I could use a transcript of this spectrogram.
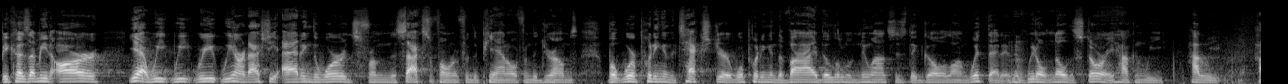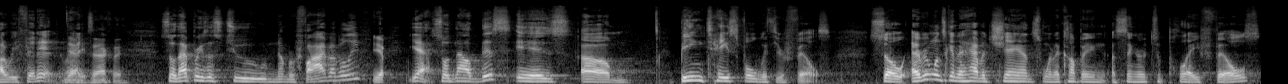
Because I mean, our yeah, we, we, we, we aren't actually adding the words from the saxophone or from the piano or from the drums, but we're putting in the texture, we're putting in the vibe, the little nuances that go along with that. And if mm-hmm. we don't know the story, how can we how do we how do we fit in? Yeah, right? exactly. So that brings us to number five, I believe. Yep. Yeah. So now this is um, being tasteful with your fills. So everyone's going to have a chance when accompanying a singer to play fills,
